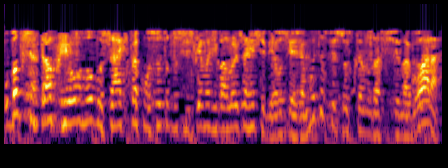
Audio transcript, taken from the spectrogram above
O Banco Central criou um novo site para consulta do sistema de valores a receber, ou seja, muitas pessoas que estão nos assistindo agora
